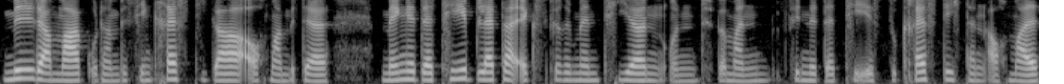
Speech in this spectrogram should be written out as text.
milder mag oder ein bisschen kräftiger, auch mal mit der Menge der Teeblätter experimentieren. Und wenn man findet, der Tee ist zu kräftig, dann auch mal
